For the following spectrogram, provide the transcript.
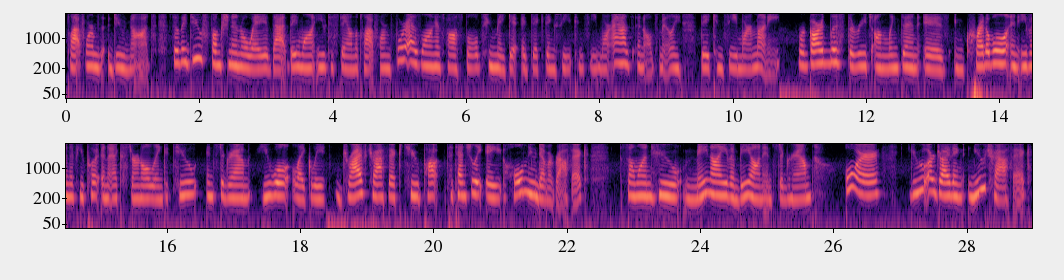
platforms do not. So they do function in a way that they want you to stay on the platform for as long as possible to make it addicting so you can see more ads and ultimately they can see more money. Regardless, the reach on LinkedIn is incredible, and even if you put an external link to Instagram, you will likely drive traffic to potentially a whole new demographic, someone who may not even be on Instagram, or you are driving new traffic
